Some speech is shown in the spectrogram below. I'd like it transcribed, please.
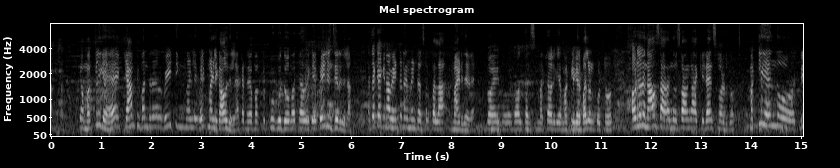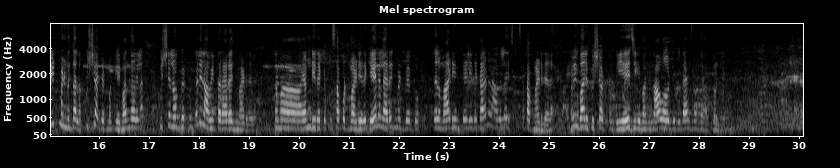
ಮಕ್ಕಳಿಗೆ ಕ್ಯಾಂಪಿಗೆ ಬಂದ್ರೆ ವೆಯ್ಟಿಂಗ್ ಮಾಡ್ಲಿ ವೆಯ್ಟ್ ಮಾಡ್ಲಿಕ್ಕೆ ಆಗೋದಿಲ್ಲ. ಯಾಕಂದ್ರೆ ಮಕ್ಕಳು ಕೂಗುದು ಮತ್ತೆ ಅವರಿಗೆ ಪೇಷನ್ಸ್ ಇರೋದಿಲ್ಲ. ಅದಕ್ಕಾಗಿ ನಾವು ಎಂಟರ್ಟೈನ್ಮೆಂಟ್ ಸ್ವಲ್ಪ ಎಲ್ಲ ಮಾಡಿದ್ದೇವೆ. ಇದು ಡಾಲ್ ತರಿಸಿ ಮತ್ತೆ ಅವರಿಗೆ ಮಕ್ಕಳಿಗೆ ಬಲೂನ್ ಕೊಟ್ಟು, ಅವ್ರ ಜೊತೆ ನಾವು ಸಹ ಒಂದು ಸಾಂಗ್ ಹಾಕಿ ಡ್ಯಾನ್ಸ್ ಮಾಡೋದು. ಮಕ್ಕಳಿಗೆ ಒಂದು ಟ್ರೀಟ್ಮೆಂಟ್ ಅಂತಲ್ಲ ಖುಷಿ ಆಗ್ಬೇಕು ಮಕ್ಕಳಿಗೆ ಬಂದವರೆಲ್ಲ ಖುಷಿಯಲ್ಲಿ ಹೋಗಬೇಕು ಅಂತೇಳಿ ನಾವು ಈ ತರ ಅರೇಂಜ್ ಮಾಡಿದ್ದೇವೆ. ನಮ್ಮ ಎಂ ಡಿ ಇದಕ್ಕೆ ಫುಲ್ ಸಪೋರ್ಟ್ ಮಾಡಿ, ಇದಕ್ಕೆ ಏನೆಲ್ಲ ಅರೇಂಜ್ಮೆಂಟ್ ಬೇಕು, ಇದೆಲ್ಲ ಮಾಡಿ ಅಂತ ಹೇಳಿದ ಕಾರಣ ನಾವೆಲ್ಲ ಇಷ್ಟು ಸೆಟಪ್ ಮಾಡಿದ್ದೇವೆ. ನಮಗೆ ಭಾರಿ ಖುಷಿ ಆಗ್ತುಂಟು ಈ ಏಜಿಗೆ ಬಂದು ನಾವು ಅವ್ರ ಜೊತೆ ಡ್ಯಾನ್ಸ್ ಮಾಡ್ತಾ ಆಗ್ತುಂಟು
